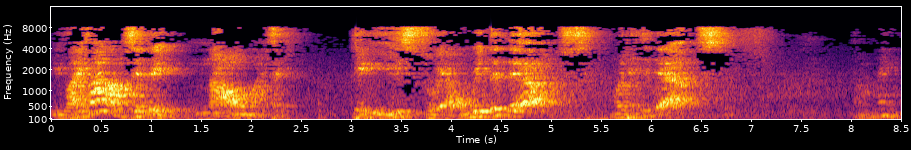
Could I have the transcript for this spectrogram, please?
e vai falar para você ver. Não, mas é- que isso é homem de Deus, mulher de Deus. Amém.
